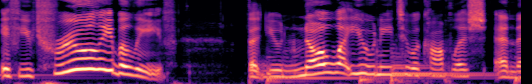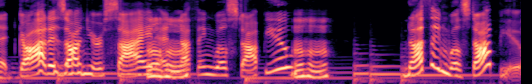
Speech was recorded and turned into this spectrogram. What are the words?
If you truly believe that you know what you need to accomplish and that God is on your side Mhm. and nothing will stop you, Mm-hmm. Nothing will stop you.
